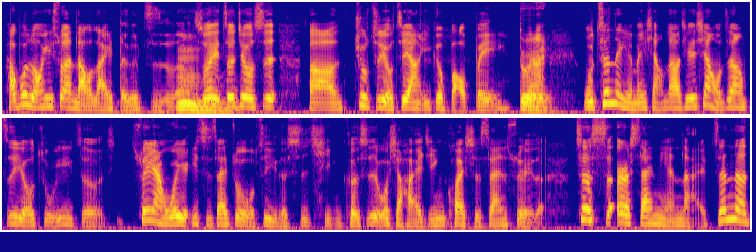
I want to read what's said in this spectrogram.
好不容易算老来得子了，所以这就是啊，就只有这样一个宝贝。对。我真的也没想到，其实像我这样自由主义者，虽然我也一直在做我自己的事情，可是我小孩已经快十三岁了。这十二三年来，真的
